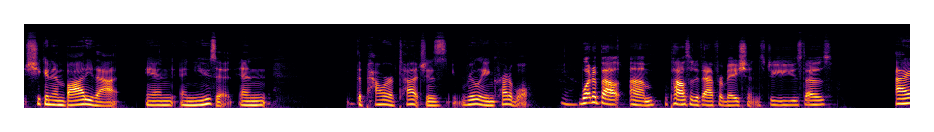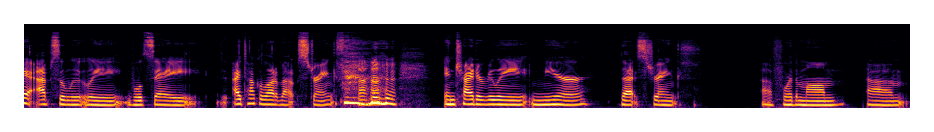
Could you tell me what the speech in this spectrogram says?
she can embody that and and use it and the power of touch is really incredible What about um, positive affirmations? Do you use those? I absolutely will say I talk a lot about strength and try to really mirror that strength uh, for the mom um,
